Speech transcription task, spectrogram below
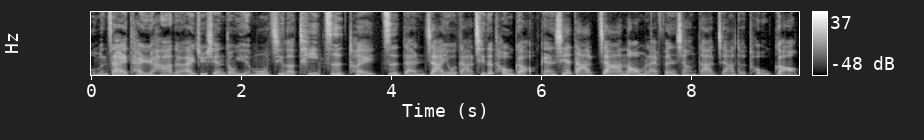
我们在台日哈的 IG 线动也募集了替自推自担加油打气的投稿，感谢大家。那我们来分享大家的投稿。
